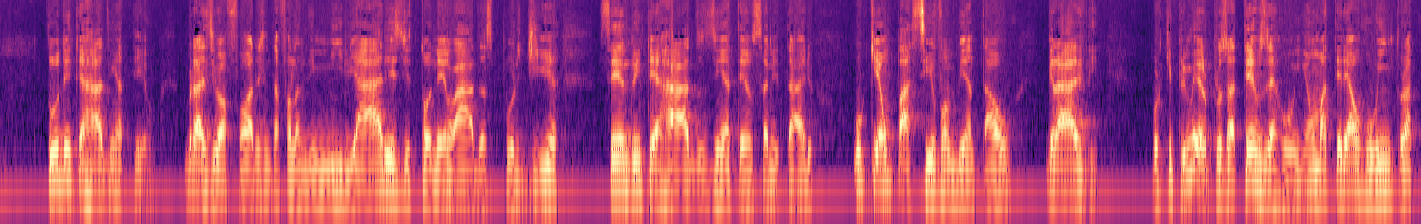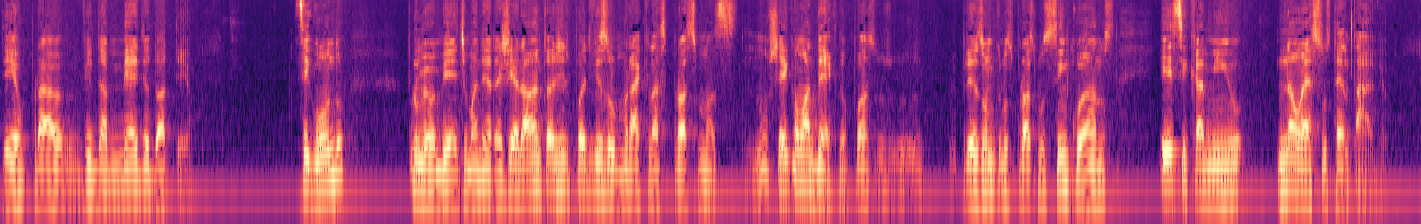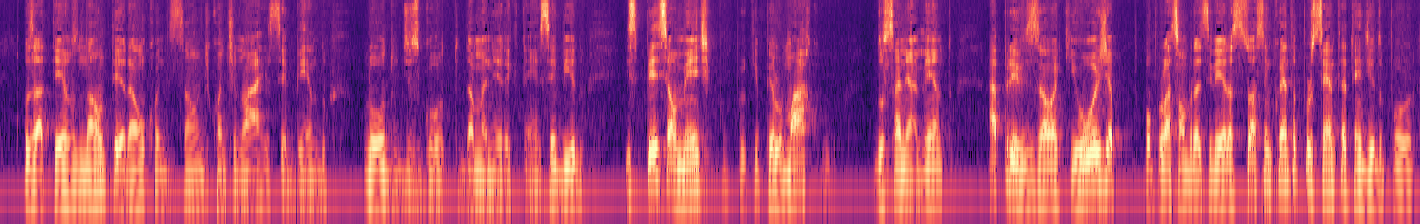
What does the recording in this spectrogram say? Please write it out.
tudo enterrado em aterro. Brasil afora, a gente está falando de milhares de toneladas por dia sendo enterrados em aterro sanitário, o que é um passivo ambiental grave. Porque, primeiro, para os aterros é ruim, é um material ruim para o aterro, para a vida média do aterro. Segundo, para o meio ambiente de maneira geral, então a gente pode vislumbrar que nas próximas. não chega a uma década, eu posso. Eu presumo que nos próximos cinco anos esse caminho não é sustentável os aterros não terão condição de continuar recebendo lodo de esgoto da maneira que tem recebido, especialmente porque, pelo marco do saneamento, a previsão é que hoje a população brasileira só 50% é atendido por,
